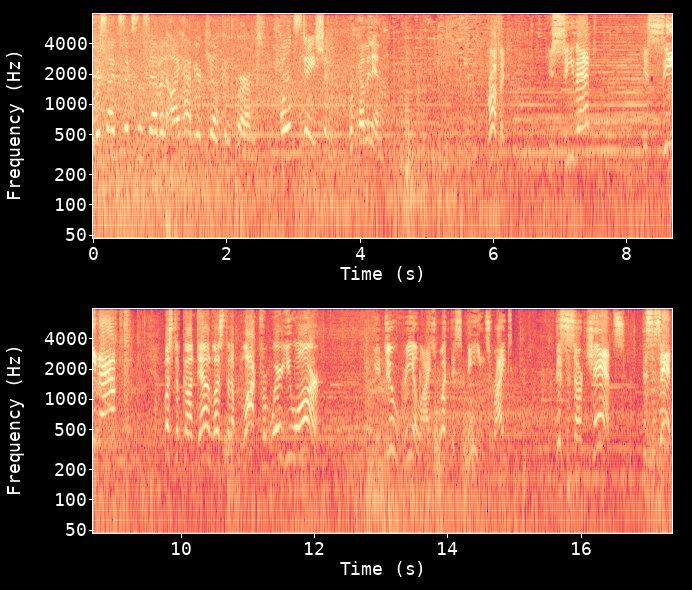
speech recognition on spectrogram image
Oversight 6 and 7, I have your kill confirmed. Hold station. We're coming in. Prophet, you see that? You see that? Must have gone down less than a block from where you are. You do realize what this means, right? This is our chance. This is it.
